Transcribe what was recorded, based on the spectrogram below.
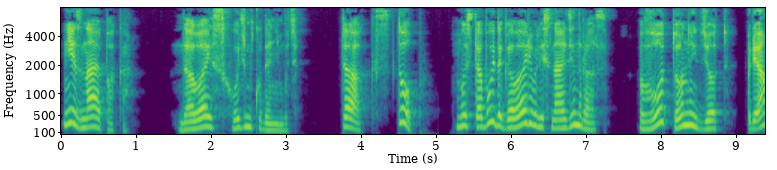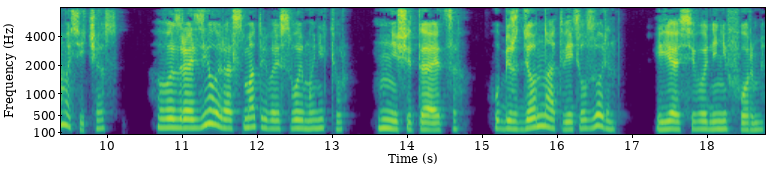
Не знаю пока. Давай сходим куда-нибудь. Так, стоп. Мы с тобой договаривались на один раз. Вот он идет, прямо сейчас. Возразила, рассматривая свой маникюр. Не считается. Убежденно ответил Зорин. Я сегодня не в форме.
